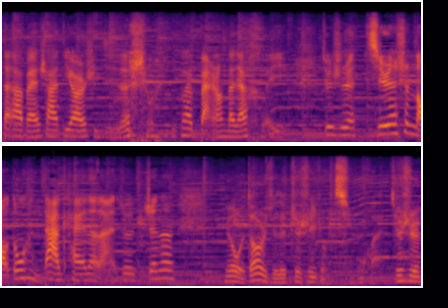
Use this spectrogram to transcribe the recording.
大白鲨第二十集的什么一块板让大家合影，就是其实是脑洞很大开的啦，就真的没有，我倒是觉得这是一种情怀，就是，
